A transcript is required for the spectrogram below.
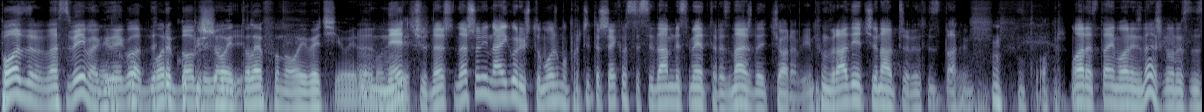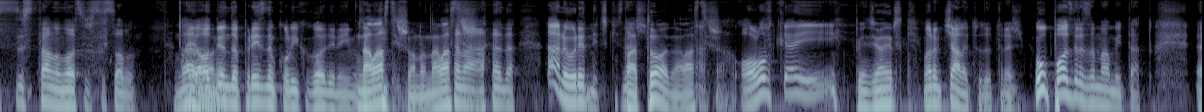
Pozdrav na svima, gde god. Mora Dobri kupiš ljudi. ovaj telefon, ovaj veći. Ovaj, da Neću, znaš, znaš oni najgori što možemo pročitaš ekran sa 17 metara, znaš da je ćorav. Radije ću naočare da stavim. Dobro. Moram stavim oranž, znaš, moram da stalno nosiš sa sobom. Da, Da, a ja da, odbijam da priznam koliko godina imam. Nalastiš ono, nalastiš. Da, da. A ne urednički, Pa znaš. to, nalastiš. Da, olovka i Penzionerski. moram ćaletu da tražim. U, pozdrav za mamu i tatu. E,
